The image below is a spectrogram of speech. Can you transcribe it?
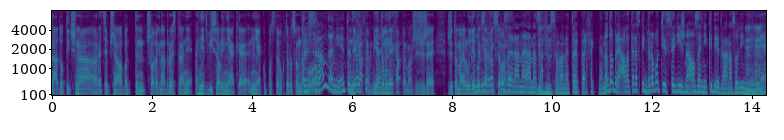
tá dotyčná recepčná alebo ten človek na druhej strane hneď vysolí nejaké, nejakú postavu, ktorú som daboval. To je sranda, nie? To je nechápem, perfektné. ja tomu nechápem, že, že, že to majú ľudia, ľudia tak zafixované. a na mhm. zafixované, mm-hmm. to je perfektné. No dobre, ale teraz keď v robote sedíš naozaj niekedy je 12 hodín mm-hmm. denne,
